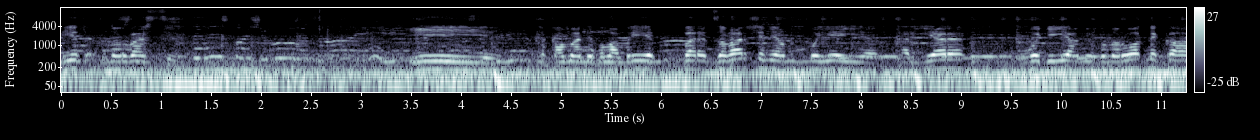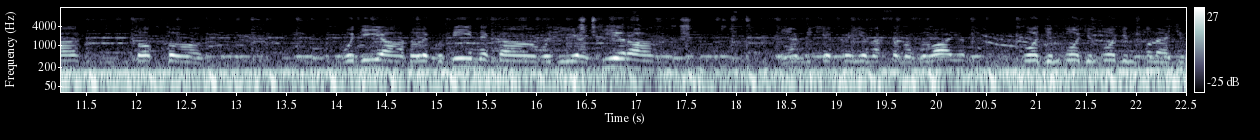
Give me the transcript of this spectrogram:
від норвежців. І така в мене була мрія перед завершенням моєї кар'єри водія міжнародника, тобто водія далекобійника, водія тіра, як в яких країнах це називають. Один, один, один полетів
